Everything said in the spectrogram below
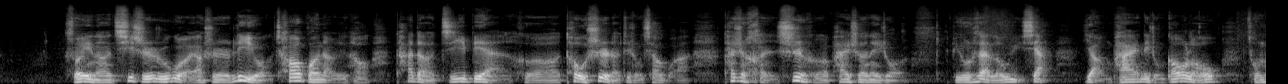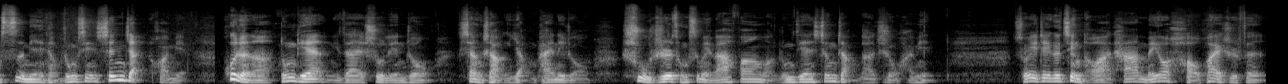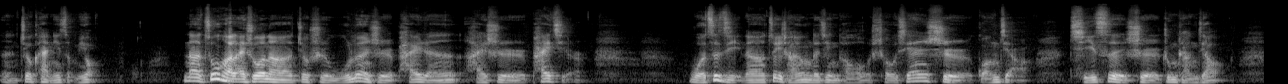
所以呢，其实如果要是利用超广角镜头，它的畸变和透视的这种效果啊，它是很适合拍摄那种，比如说在楼宇下仰拍那种高楼从四面向中心伸展的画面，或者呢，冬天你在树林中向上仰拍那种树枝从四面八方往中间生长的这种画面。所以这个镜头啊，它没有好坏之分，嗯，就看你怎么用。那综合来说呢，就是无论是拍人还是拍景儿，我自己呢最常用的镜头，首先是广角，其次是中长焦，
